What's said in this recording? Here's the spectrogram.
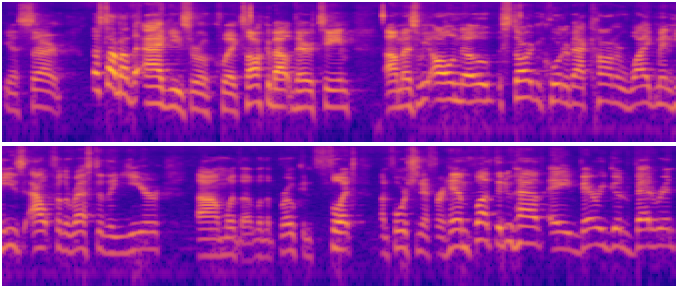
Yes, sir. Let's talk about the Aggies real quick. Talk about their team. Um, as we all know, starting quarterback Conner Weigman, he's out for the rest of the year um, with a with a broken foot. Unfortunate for him, but they do have a very good veteran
